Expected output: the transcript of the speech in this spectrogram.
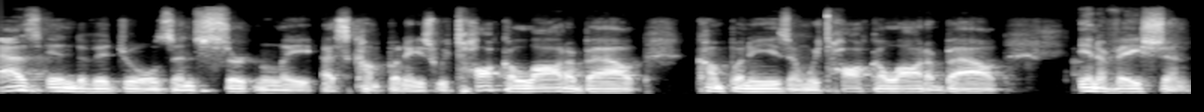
as individuals and certainly as companies. We talk a lot about companies and we talk a lot about innovation,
